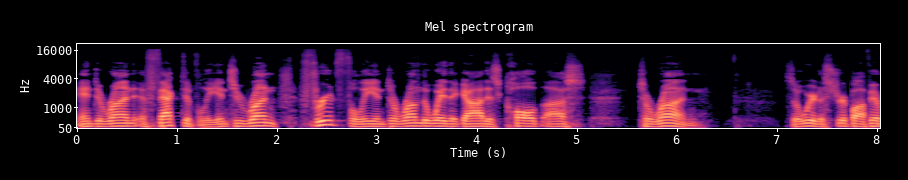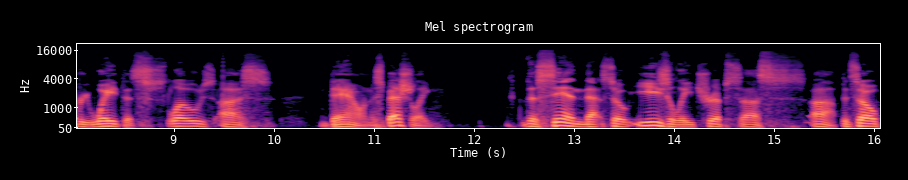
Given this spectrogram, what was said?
and to run effectively and to run fruitfully and to run the way that God has called us to run. So we're to strip off every weight that slows us down, especially the sin that so easily trips us up. And so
